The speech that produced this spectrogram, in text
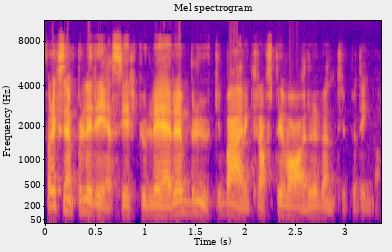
f.eks. resirkulere, bruke bærekraftige varer, den type ting. da.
